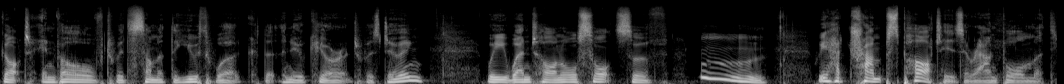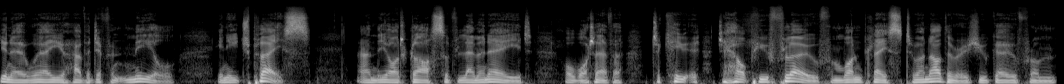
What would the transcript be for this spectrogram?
got involved with some of the youth work that the new curate was doing. We went on all sorts of Hmm. We had tramps parties around Bournemouth, you know, where you have a different meal in each place and the odd glass of lemonade or whatever to keep to help you flow from one place to another as you go from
